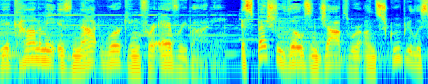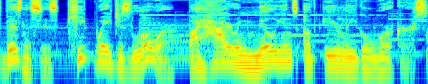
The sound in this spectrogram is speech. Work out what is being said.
The economy is not working for everybody, especially those in jobs where unscrupulous businesses keep wages lower by hiring millions of illegal workers.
